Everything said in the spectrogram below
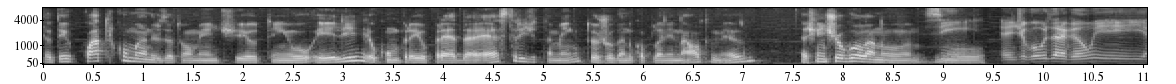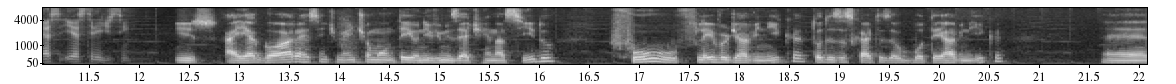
eu tenho quatro commanders atualmente. Eu tenho ele, eu comprei o pré da Estrid também, tô jogando com a Planinalta mesmo. Acho que a gente jogou lá no. Sim, no... a gente jogou o Dragão e e Astrid, sim. Isso. Aí agora, recentemente, eu montei o Nive Mizete Renascido, full flavor de Ravnica. Todas as cartas eu botei Ravnica. É,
